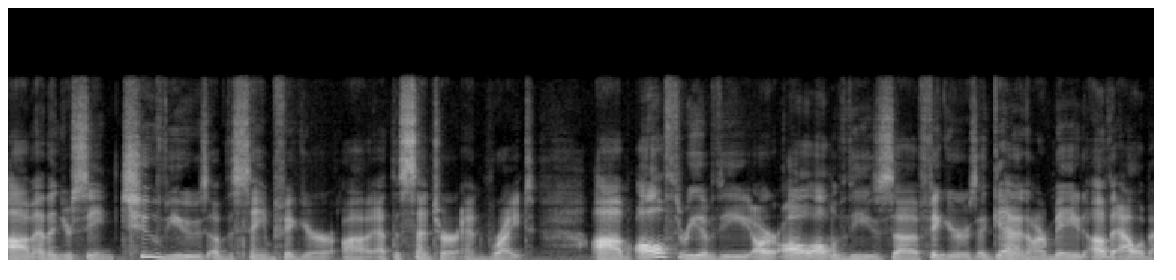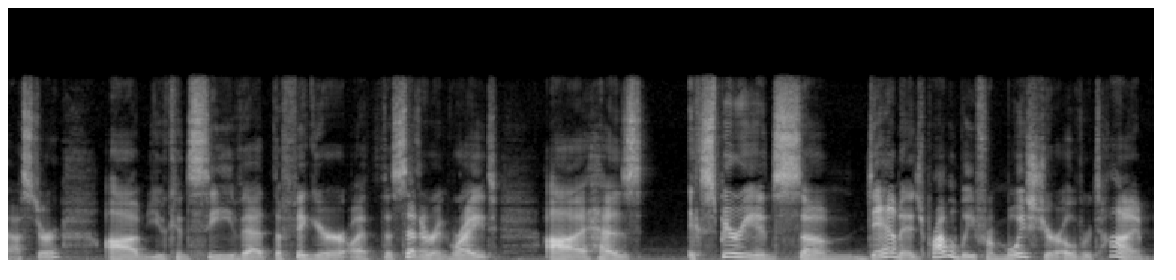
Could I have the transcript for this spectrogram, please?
Um, and then you're seeing two views of the same figure uh, at the center and right. Um, all three of the are all all of these uh, figures again are made of alabaster. Um, you can see that the figure at the center and right uh, has experienced some damage, probably from moisture over time.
